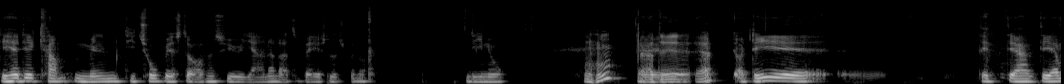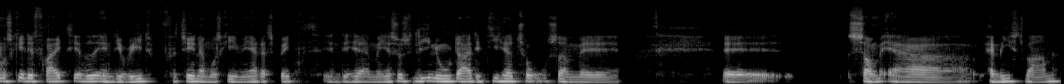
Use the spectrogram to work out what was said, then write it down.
det her det er kampen mellem de to bedste offensive hjerner, der er tilbage i slutspillet. Lige nu. Mm-hmm. Ja, det, ja. Og, og det, det, det, er, det er måske lidt frækt. Jeg ved, Andy Reid fortjener måske mere respekt end det her, men jeg synes lige nu, der er det de her to, som, øh, øh, som er, er mest varme,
